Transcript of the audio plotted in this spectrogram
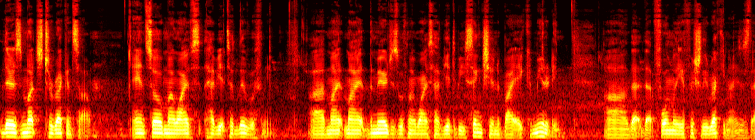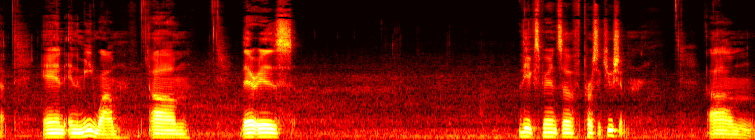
there's much to reconcile, and so my wives have yet to live with me. Uh, my, my, the marriages with my wives have yet to be sanctioned by a community uh, that, that formally officially recognizes that. And in the meanwhile, um, there is the experience of persecution. Um,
